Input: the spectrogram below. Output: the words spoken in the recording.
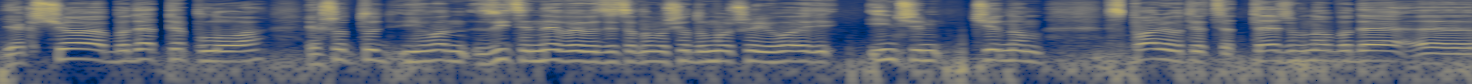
Якщо буде тепло, якщо тут його звідси не вивезеться, тому що думаю, що його іншим чином спалювати, це теж воно буде е,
